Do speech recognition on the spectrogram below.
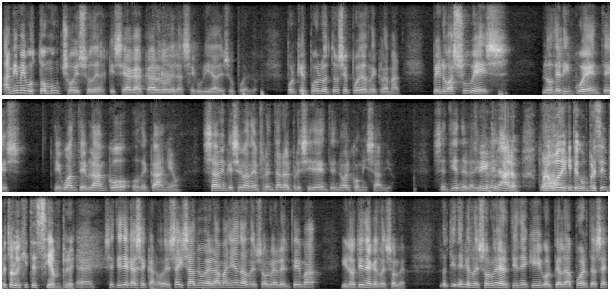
A mí me gustó mucho eso de que se haga cargo de la seguridad de su pueblo, porque el pueblo entonces puede reclamar. Pero a su vez, los delincuentes de guante blanco o de caño saben que se van a enfrentar al presidente, no al comisario. ¿Se entiende la sí, diferencia? claro. Bueno, vos dijiste que un presidente, esto lo dijiste siempre. Eh, se tiene que hacer cargo. De 6 a 9 de la mañana resolver el tema y lo tiene que resolver. Lo tiene que resolver, tiene que ir, golpear la puerta. o sea,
